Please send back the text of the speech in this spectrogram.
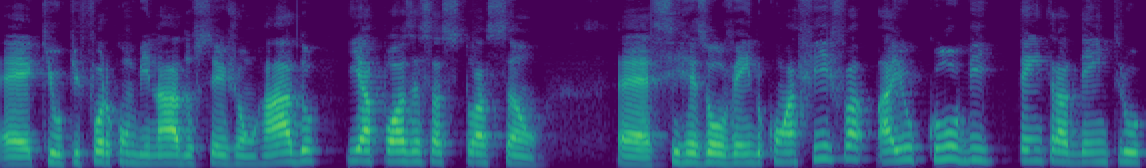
é, que o que for combinado seja honrado e após essa situação é, se resolvendo com a FIFA, aí o clube tenta dentro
